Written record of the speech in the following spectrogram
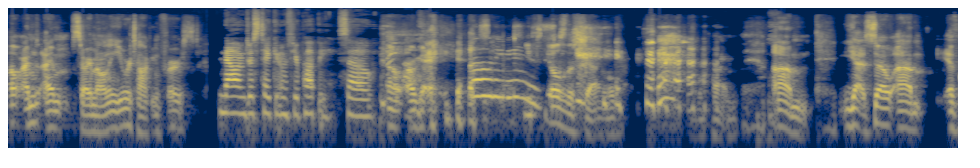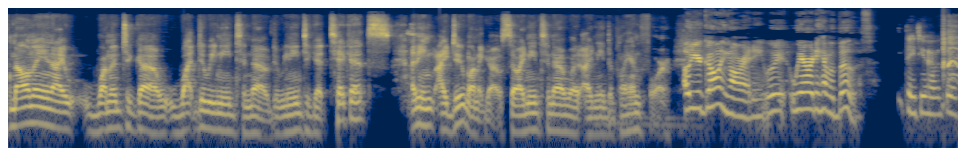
oh, I'm I'm sorry, Melanie. You were talking first. Now I'm just taking with your puppy. So Oh, okay. Yes. oh, he is. steals the show. um, um, yeah. So, um, if Melanie and I wanted to go, what do we need to know? Do we need to get tickets? I mean, I do want to go, so I need to know what I need to plan for. Oh, you're going already. We we already have a booth. They do have a booth.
